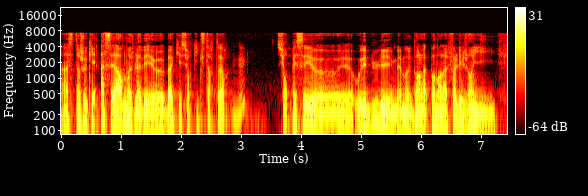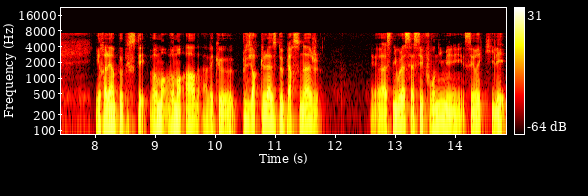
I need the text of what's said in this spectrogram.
hein, c'est un jeu qui est assez hard. Moi, je l'avais euh, backé sur Kickstarter, Mhm. sur PC. euh, au début, les, même dans la, pendant l'alpha, les gens ils, ils râlaient un peu parce que c'était vraiment vraiment hard avec euh, plusieurs classes de personnages. Et à ce niveau-là, c'est assez fourni, mais c'est vrai qu'il est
